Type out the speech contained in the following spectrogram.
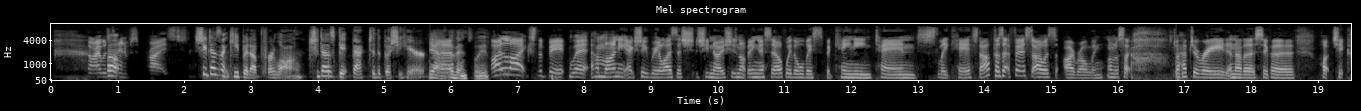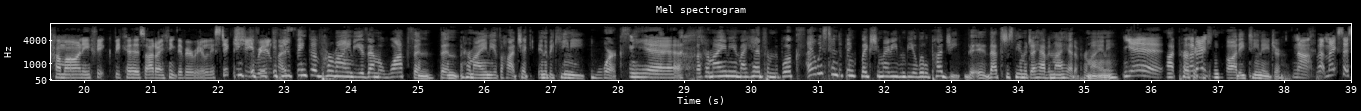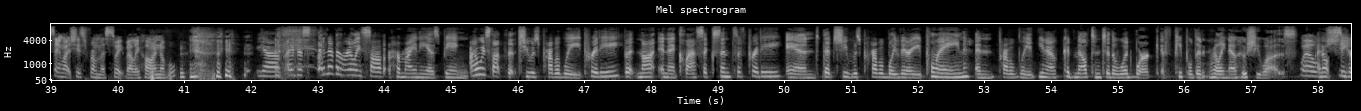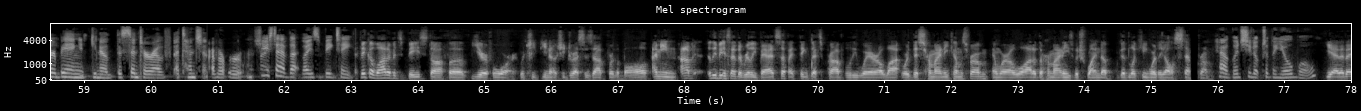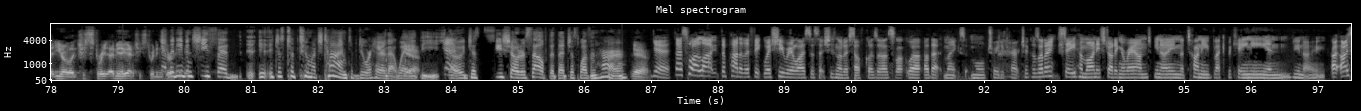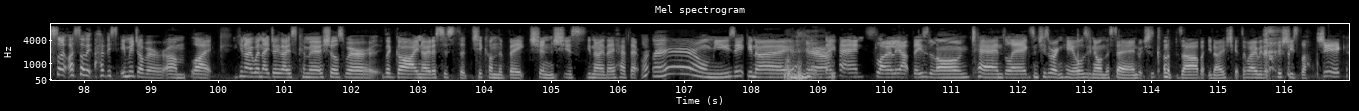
So I was Well- kind of surprised. She doesn't keep it up for long. She does get back to the bushy hair. Yeah, um, eventually. I liked the bit where Hermione actually realizes sh- she knows she's not being herself with all this bikini, tanned, sleek hair stuff. Because at first I was eye rolling. I'm just like, do I have to read another super hot chick Hermione fic because I don't think they're very realistic? She if, if- if you think of Hermione as Emma Watson, then Hermione as a hot chick in a bikini works. Yeah. The Hermione in my head from the books, I always tend to think like she might even be a little pudgy. Eh, that's just the image I have in my head of Hermione. Yeah. Not perfect don't- bikini body teenager. Nah, that makes her seem like she's from a Sweet Valley High novel. Yeah, I just I never really saw Hermione as being. I always thought that she was probably pretty, but not in a classic sense of pretty, and that she was probably very plain and probably you know could melt into the woodwork if people didn't really know who she was. Well, I don't she- see her being you know the center of attention of a room. She used to have that those big teeth. I think a lot of it's based off of Year Four, which she, you know, she dresses up for the ball. I mean, ob- leaving aside the really bad stuff, I think that's probably where a lot, where this Hermione comes from, and where a lot of the Hermiones, which wind up good looking, where they all stem from. How good she looked at the Yule Ball. Yeah, that, that you know, like she's straight. I mean, again, she's straightening Yeah, her. but even she said it, it just took too much time to do her hair that way. Yeah. The, you know, just she showed herself that that just wasn't her. Yeah. Yeah, that's why I like the part of the fic where she realizes that she's not herself because I was like, well, that makes it more true to character because I don't see Hermione strutting around, you know, in a tiny black bikini and, you know, I, I saw, I saw, I have this image of her, um, like, you know, when they do those commercials where the guy notices the chick on the beach and she's, you know, they have that music, you know, Yeah. they pan slowly up these long tanned legs and she's wearing heels, you know, on the sand, which is kind of bizarre, but, you know, she gets away with it because she's the chick.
